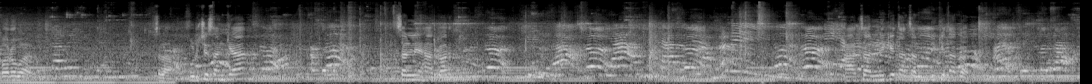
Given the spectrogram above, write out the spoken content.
बरोबर. चला पुढची संख्या. चल नेहा कर. हां चल निकिता चल निकिता कर.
